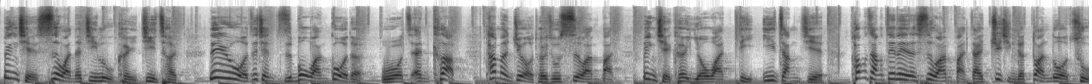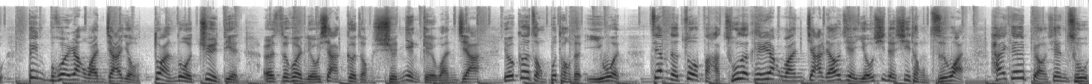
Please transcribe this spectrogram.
并且试玩的记录可以继承。例如我之前直播玩过的 Words and Club，他们就有推出试玩版，并且可以游玩第一章节。通常这类的试玩版在剧情的段落处，并不会让玩家有段落据点，而是会留下各种悬念给玩家，有各种不同的疑问。这样的做法，除了可以让玩家了解游戏的系统之外，还可以表现出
